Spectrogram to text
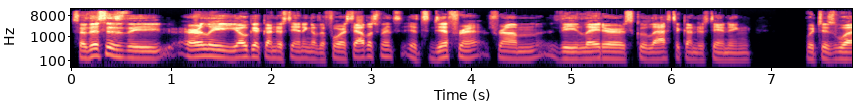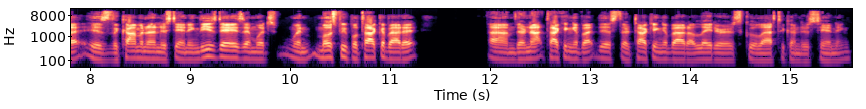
So this is the early yogic understanding of the four establishments. It's different from the later scholastic understanding, which is what is the common understanding these days, and which when most people talk about it, um, they're not talking about this. They're talking about a later scholastic understanding.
